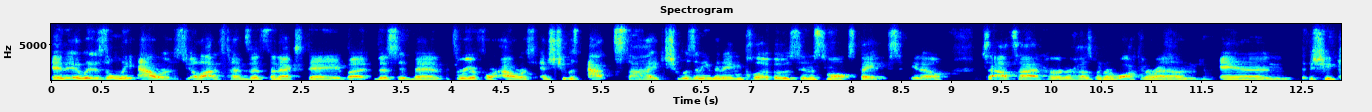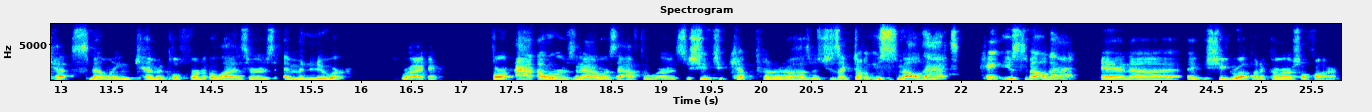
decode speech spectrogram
and it was only hours. A lot of times it's the next day, but this had been three or four hours, and she was outside. She wasn't even enclosed in a small space, you know. So outside, her and her husband are walking around, and she kept smelling chemical fertilizers and manure, right? For hours and hours afterwards. She, she kept turning to her husband. She's like, Don't you smell that? Can't you smell that? And uh, she grew up on a commercial farm.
